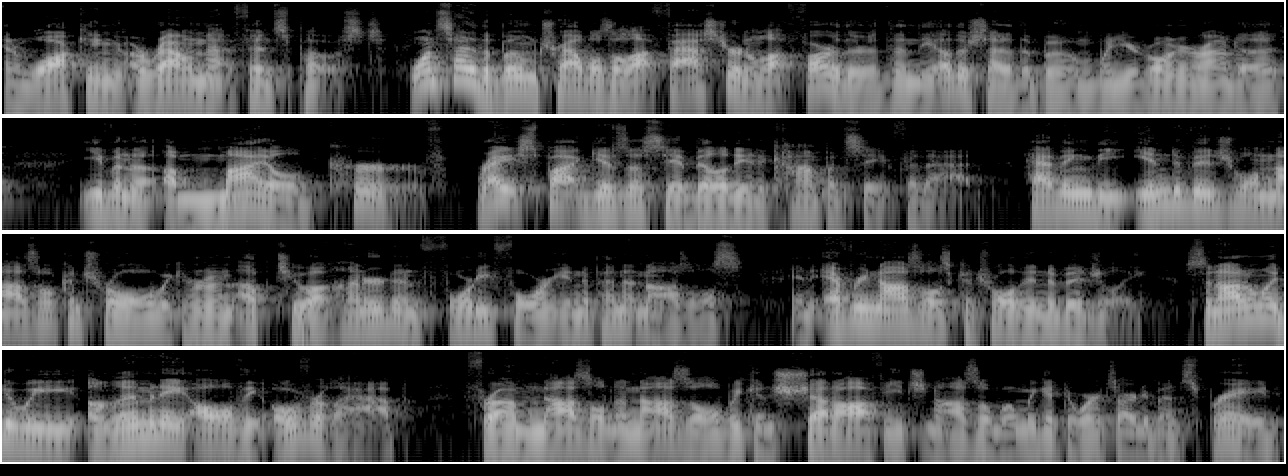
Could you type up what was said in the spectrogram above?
and walking around that fence post. One side of the boom travels a lot faster and a lot farther than the other side of the boom when you're going around a even a, a mild curve. Right spot gives us the ability to compensate for that. Having the individual nozzle control, we can run up to 144 independent nozzles, and every nozzle is controlled individually. So not only do we eliminate all of the overlap, from nozzle to nozzle, we can shut off each nozzle when we get to where it's already been sprayed,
